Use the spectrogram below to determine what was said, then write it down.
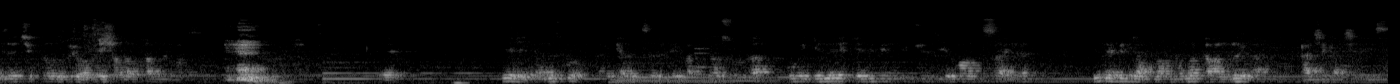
bize çıktığımız bir yolda inşallah utandırmaz. e, diyeceklerimiz bu. Ben kısa bir ifadeden sonra bu yeni 7326 sayılı yine bir yapılandırma kanunuyla karşı karşıyayız.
